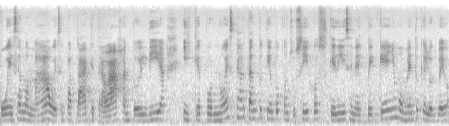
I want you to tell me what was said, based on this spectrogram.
O esa mamá o ese papá que trabajan todo el día y que por no estar tanto tiempo con sus hijos, que dicen el pequeño momento que los veo,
